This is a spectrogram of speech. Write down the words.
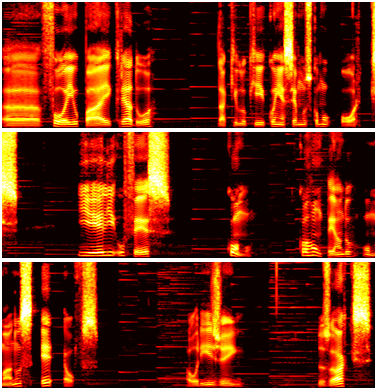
uh, foi o pai criador daquilo que conhecemos como orcs. E ele o fez como? Corrompendo humanos e elfos. A origem dos orcs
